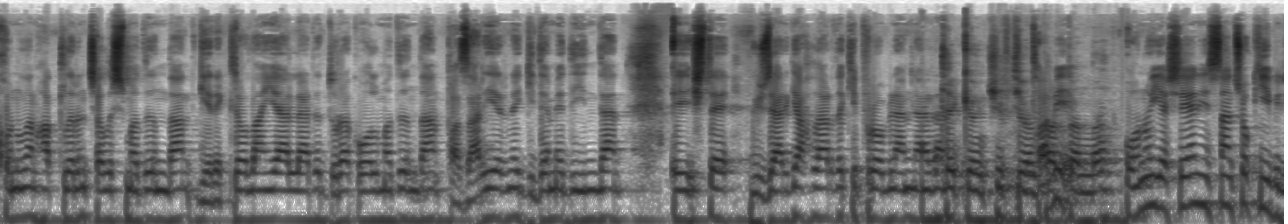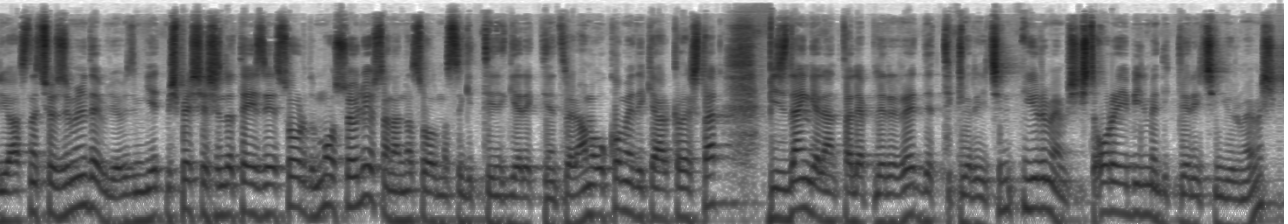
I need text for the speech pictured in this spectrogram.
konulan hatların çalışmadığından, gerekli olan yerlerde durak olmadığından, pazar yerine gidemediğinden, e, işte güzergahlardaki problemlerden Tek yön, çift yön, Tabii. Onu yaşayan insan çok iyi biliyor. Aslında çözümünü de biliyor. Bizim 75 yaşında teyzeye sordum mu o söylüyor sana nasıl olması gittiğini, gerektiğini. tabii. Ama o komedeki arkadaşlar bizden gelen talepleri reddettikleri için yürümemiş. İşte orayı bilmedikleri için yürümemiş.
